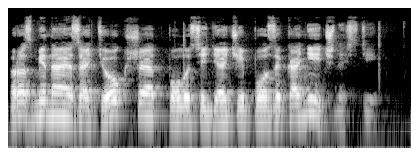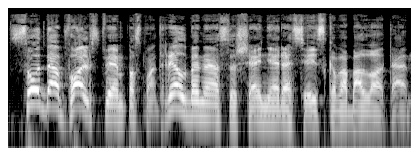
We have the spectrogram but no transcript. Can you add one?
разминая затекшие от полусидячей позы конечности. С удовольствием посмотрел бы на осушение российского болота.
